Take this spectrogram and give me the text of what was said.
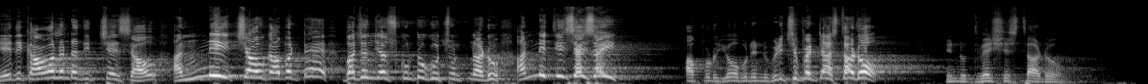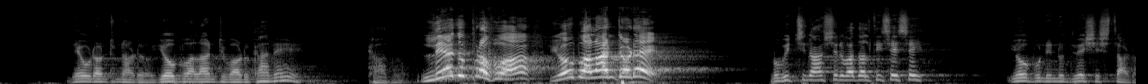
ఏది కావాలంటే అది ఇచ్చేసావు అన్నీ ఇచ్చావు కాబట్టే భజన చేసుకుంటూ కూర్చుంటున్నాడు. అన్నీ తీసేసాయి. అప్పుడు యోబు నిన్ను విడిచిపెట్టేస్తాడో నిన్ను ద్వేషిస్తాడు. దేవుడు అంటున్నాడు యోబు అలాంటి వాడు కానీ కాదు. లేదు ప్రభు యోబు అలాంటోడే. నువ్వు ఇచ్చిన ఆశీర్వాదాలు తీసేసేయి. యోబు నిన్ను ద్వేషిస్తాడు.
